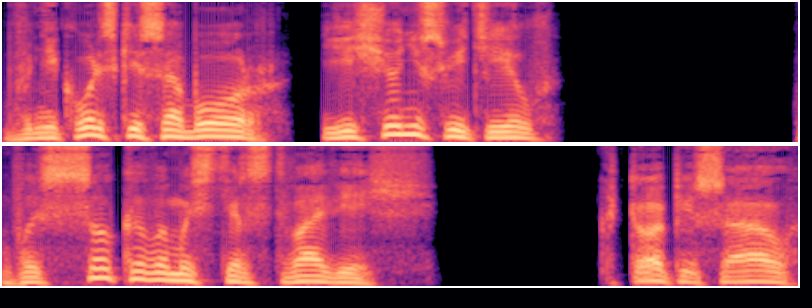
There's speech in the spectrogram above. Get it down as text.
В Никольский собор еще не светил. Высокого мастерства вещь. Кто писал?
